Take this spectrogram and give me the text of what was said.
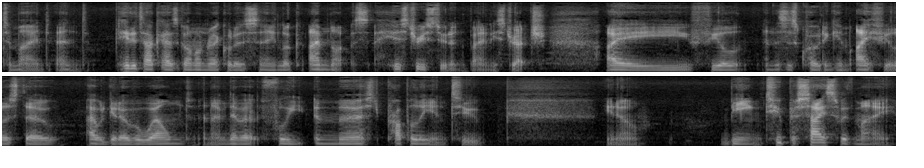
to mind. And Hidetaka has gone on record as saying, "Look, I'm not a history student by any stretch. I feel, and this is quoting him, I feel as though I would get overwhelmed and I've never fully immersed properly into, you know, being too precise with my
